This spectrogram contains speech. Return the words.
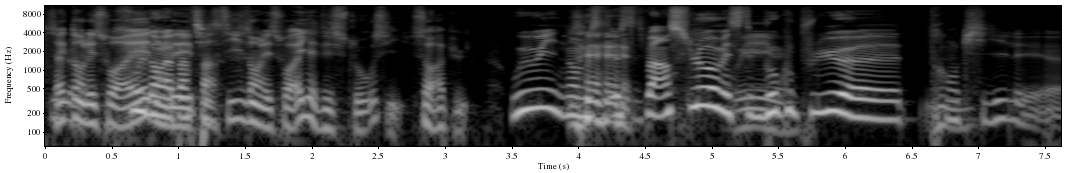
C'est vrai que dans les soirées, dans dans, les partie. parties, dans les soirées, il y a des slows aussi. Ça aurait pu. Oui, oui, non, mais c'était pas un slow, mais c'était beaucoup oui. plus euh, tranquille et, euh,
